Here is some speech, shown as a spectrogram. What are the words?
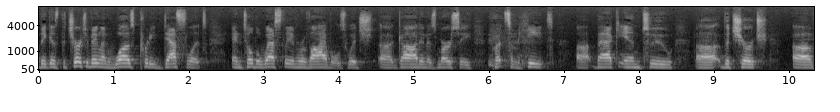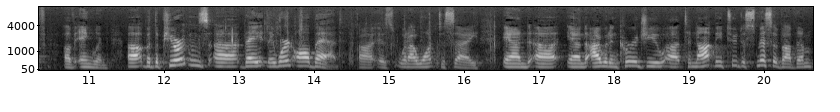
because the Church of England was pretty desolate until the Wesleyan revivals, which uh, God in His mercy put some heat uh, back into uh, the Church of, of England. Uh, but the Puritans, uh, they, they weren't all bad, uh, is what I want to say. And, and I would encourage you to not be too dismissive of them.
